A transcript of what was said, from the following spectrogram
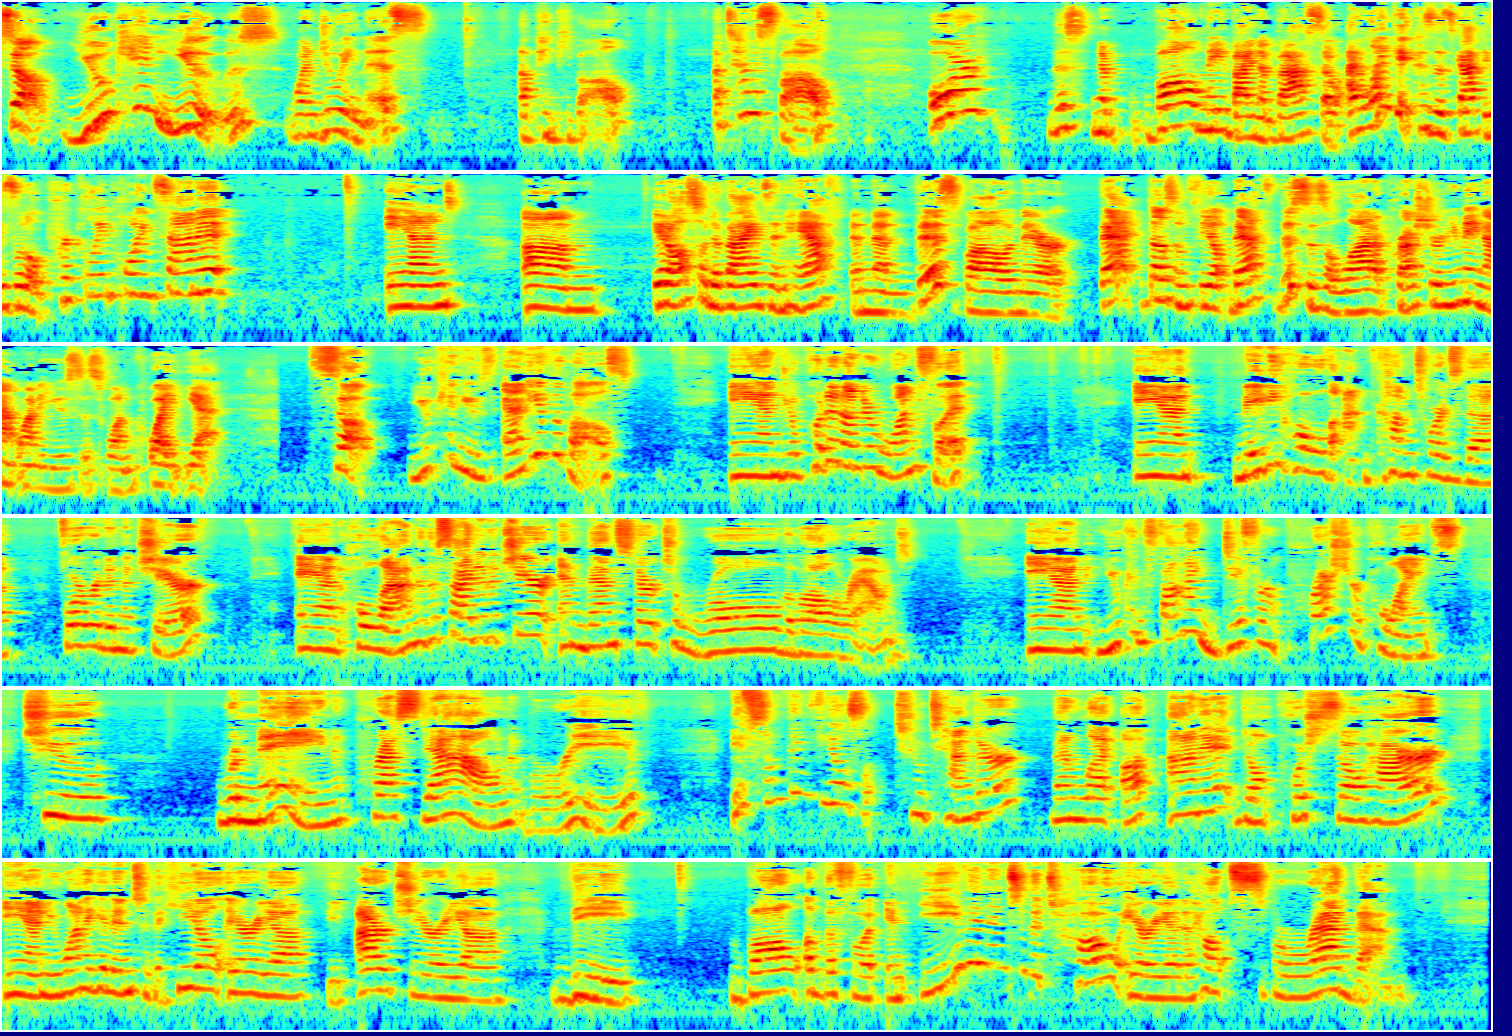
So you can use, when doing this, a pinky ball, a tennis ball, or this ball made by Naboso. I like it because it's got these little prickly points on it. And um, it also divides in half. And then this ball in there, that doesn't feel, that this is a lot of pressure. You may not want to use this one quite yet. So you can use any of the balls and you'll put it under one foot and maybe hold, uh, come towards the forward in the chair and hold on to the side of the chair and then start to roll the ball around. And you can find different pressure points to remain, press down, breathe. If something feels too tender, then let up on it. Don't push so hard. And you want to get into the heel area, the arch area, the ball of the foot, and even into the toe area to help spread them.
